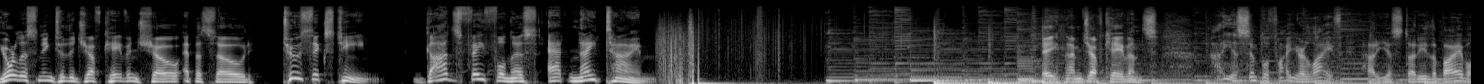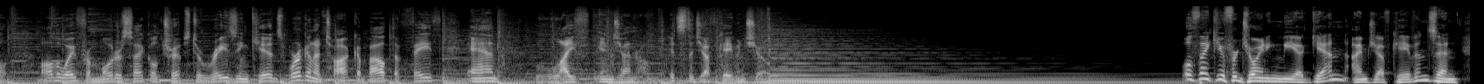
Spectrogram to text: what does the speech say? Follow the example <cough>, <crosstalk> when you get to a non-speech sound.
You're listening to The Jeff Cavins Show, episode 216 God's Faithfulness at Nighttime. Hey, I'm Jeff Cavins. How do you simplify your life? How do you study the Bible? All the way from motorcycle trips to raising kids, we're going to talk about the faith and life in general. It's The Jeff Cavins Show. Well, thank you for joining me again. I'm Jeff Cavins, and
